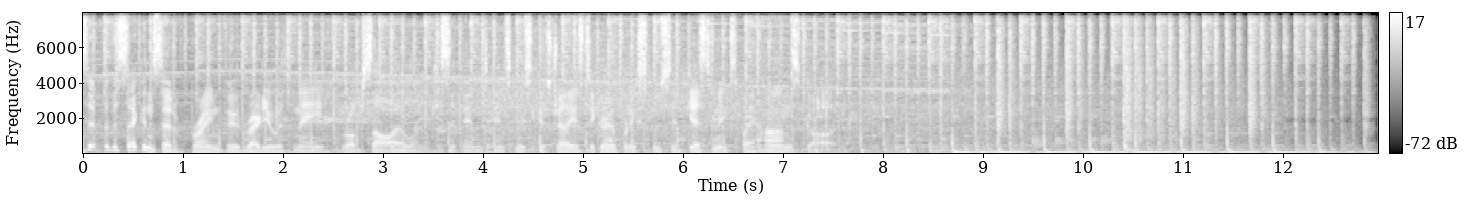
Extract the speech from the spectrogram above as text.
That's it for the second set of Brain Food Radio with me, Rob Zile on Kiss FM Dance Music Australia. Stick around for an exclusive guest mix by Hans God.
